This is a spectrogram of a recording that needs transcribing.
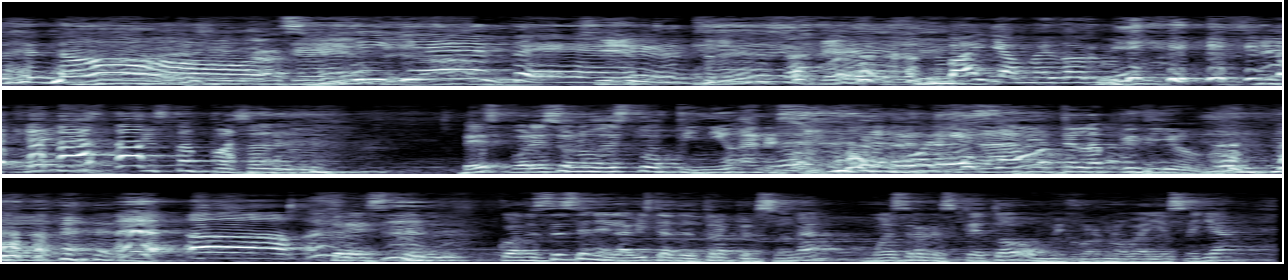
no. Ah, siguiente. Siguiente. Siete, tres, Vaya, me dormí. ¿Qué, qué está pasando? ¿Ves? Por eso no des tu opinión. Ah. Por eso. Nadie te la pidió. Ah, Tres, cuando, estés en el hábitat de otra persona, muestra respeto o mejor no vayas allá.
